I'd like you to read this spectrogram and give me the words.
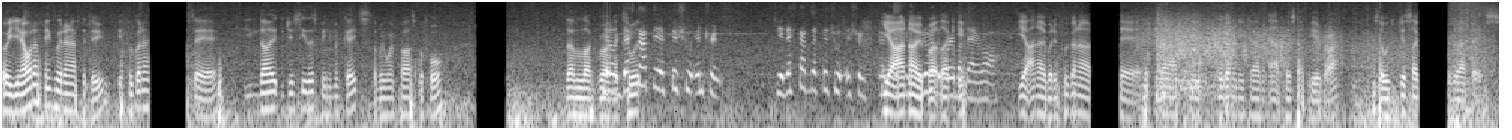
Well, you know what I think we're gonna have to do? If we're gonna there, you know, did you see those behemoth gates that we went past before? They're like right no, next to it. No, that's not the official entrance. Yeah, that's not the official entrance. Uh, yeah, I know, but, have to worry like, if- that at all. Yeah, I know, but if we're gonna there, we're gonna to need, we're gonna need to have an outpost up here, right? So we can just like over that base,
